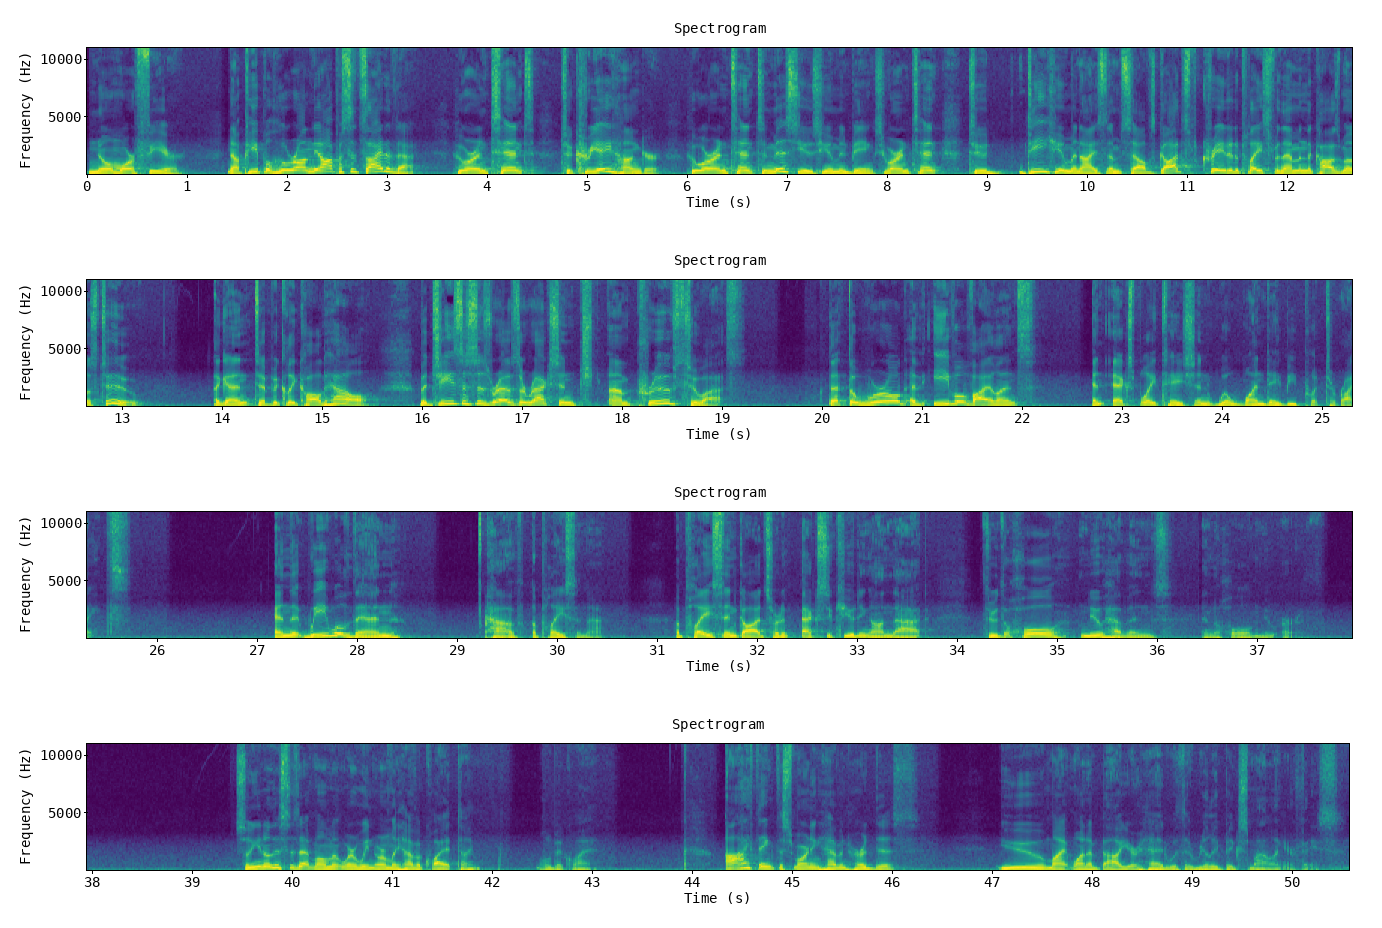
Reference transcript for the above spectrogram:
no more fear. Now, people who are on the opposite side of that, who are intent to create hunger, who are intent to misuse human beings, who are intent to dehumanize themselves, God's created a place for them in the cosmos too. Again, typically called hell. But Jesus' resurrection um, proves to us that the world of evil violence and exploitation will one day be put to rights. And that we will then have a place in that, a place in God sort of executing on that through the whole new heavens and the whole new earth. So, you know, this is that moment where we normally have a quiet time, a little bit quiet. I think this morning, having heard this, you might want to bow your head with a really big smile on your face.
